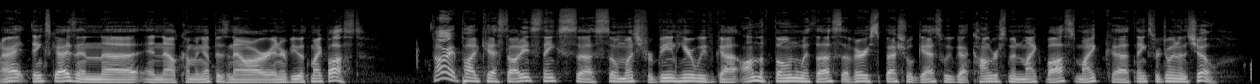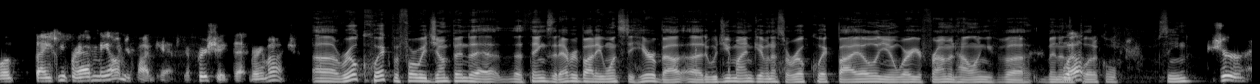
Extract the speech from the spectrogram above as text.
All right, thanks guys, and uh, and now coming up is now our interview with Mike Bost. All right, podcast audience, thanks uh, so much for being here. We've got on the phone with us a very special guest. We've got Congressman Mike Bost. Mike, uh, thanks for joining the show. Well, thank you for having me on your podcast. I appreciate that very much. Uh, real quick before we jump into the things that everybody wants to hear about, uh, would you mind giving us a real quick bio? You know where you're from and how long you've uh, been in Well- the political scene. Sure,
